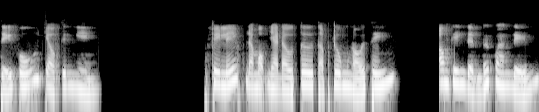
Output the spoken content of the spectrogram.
tỷ phú giàu kinh nghiệm. Philip là một nhà đầu tư tập trung nổi tiếng. Ông kiên định với quan điểm,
